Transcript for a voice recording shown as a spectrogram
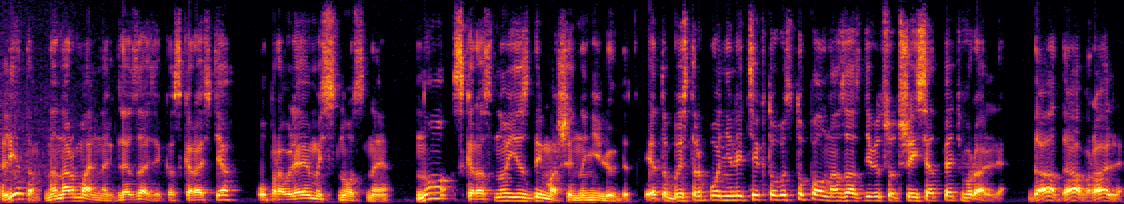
Летом на нормальных для ЗАЗика скоростях управляемость сносная. Но скоростной езды машины не любят. Это быстро поняли те, кто выступал на ЗАЗ-965 в ралли. Да, да, в ралли.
